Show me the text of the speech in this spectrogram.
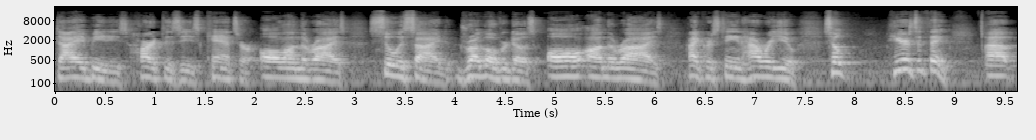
Diabetes, heart disease, cancer, all on the rise. Suicide, drug overdose, all on the rise. Hi, Christine. How are you? So here's the thing. Uh,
